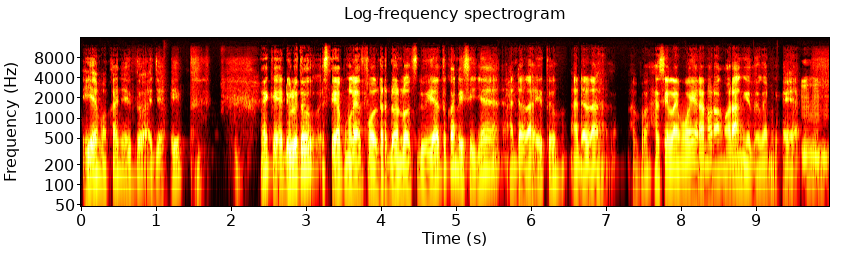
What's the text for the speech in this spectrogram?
iya makanya itu ajaib nah, kayak dulu tuh setiap ngeliat folder downloads Duya tuh kan isinya adalah itu adalah apa hasil lemwayan orang-orang gitu kan kayak mm-hmm.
